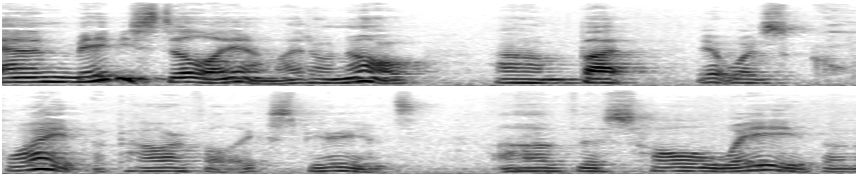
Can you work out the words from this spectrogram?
And maybe still am, I don't know. Um, but it was quite a powerful experience of this whole wave of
